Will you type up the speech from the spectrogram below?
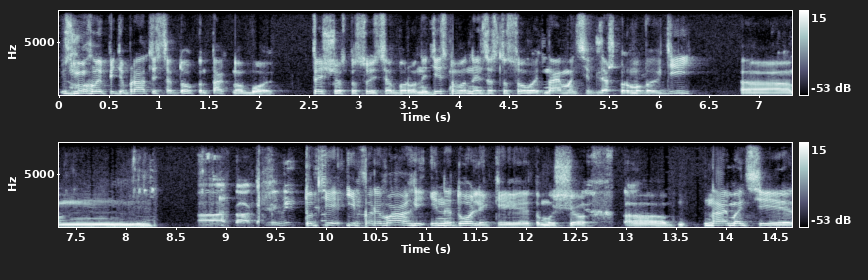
змогли підібратися до контактного бою. Те, що стосується оборони, дійсно вони застосовують найманців для штурмових дій. Ем, А, так, мені Тут є і переваги, і недоліки, тому що е, найманці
